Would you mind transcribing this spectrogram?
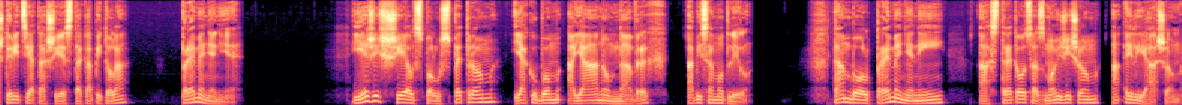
46. kapitola Premenenie Ježiš šiel spolu s Petrom, Jakubom a Jánom na vrch, aby sa modlil. Tam bol premenený a stretol sa s Mojžišom a Eliášom.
